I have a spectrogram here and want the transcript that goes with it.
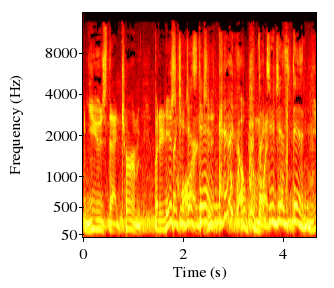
use that term, but it is But you hard. just did. isn't it? Oh, come but on. you just did.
